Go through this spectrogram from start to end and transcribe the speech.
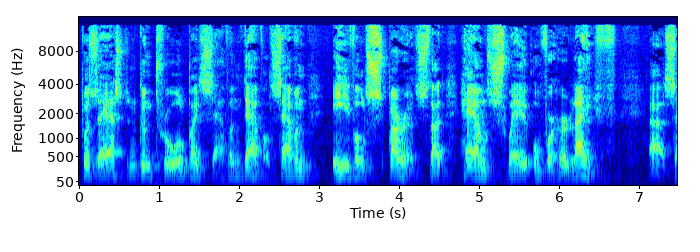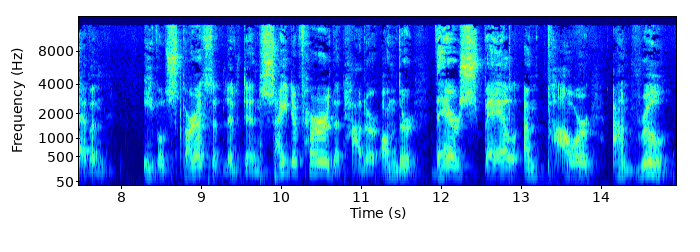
possessed and controlled by seven devils, seven evil spirits that held sway over her life, uh, seven evil spirits that lived inside of her, that had her under their spell and power and rule.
